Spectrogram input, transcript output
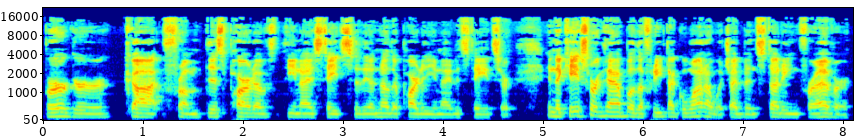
burger got from this part of the United States to the another part of the United States or in the case for example of the frita cubana which I've been studying forever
